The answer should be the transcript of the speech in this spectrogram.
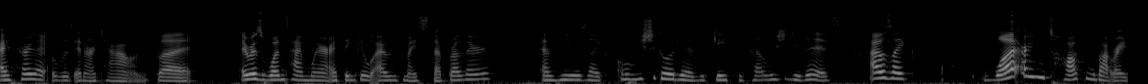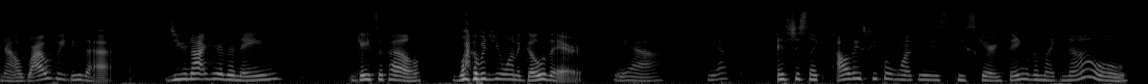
I heard that it was in our town, but there was one time where I think it, I was with my stepbrother and he was like, "Oh, we should go to the gates of hell. We should do this." I was like, "What are you talking about right now? Why would we do that? Do you not hear the name Gates of Hell? Why would you want to go there?" Yeah. Yep. it's just like all these people want to do these these scary things. I'm like, no.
